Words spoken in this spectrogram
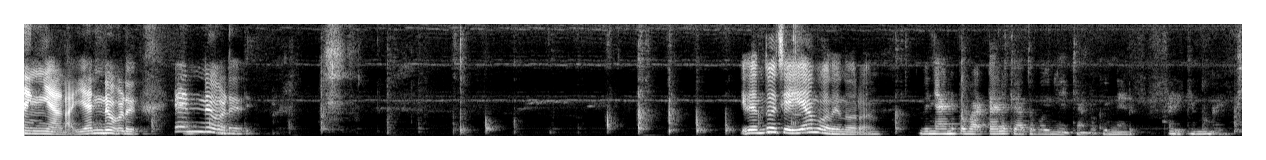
ഇങ്ങാടാ എന്നോട് എന്നോട്. ഇതെന്തോ ചെയ്യാൻ പോന്നെന്ന് പറ. ഇത് ഞാനിപ്പോൾ വട്ടയിലക്കകത്ത് പോയി ഞെക്കാൻ പിന്നെ കഴിക്കുമ്പോൾ കഴിക്കും.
